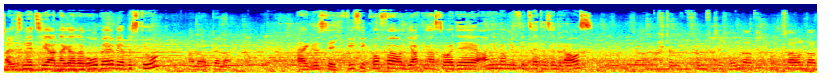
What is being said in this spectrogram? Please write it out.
Also wir sind jetzt hier an der Garderobe. Wer bist du? Hallo, Abdella. Hi, grüß dich. Wie viele Koffer und Jacken hast du heute angenommen? Wie viele Zettel sind raus? Ja, bestimmt 50, 100, 200.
